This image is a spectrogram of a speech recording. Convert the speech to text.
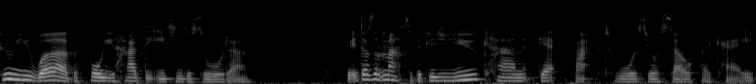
who you were before you had the eating disorder. But it doesn't matter because you can get back towards yourself, okay?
